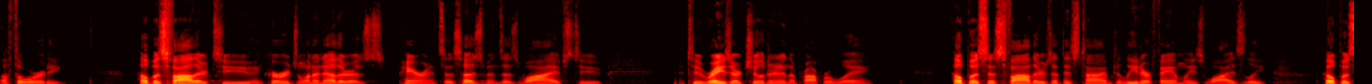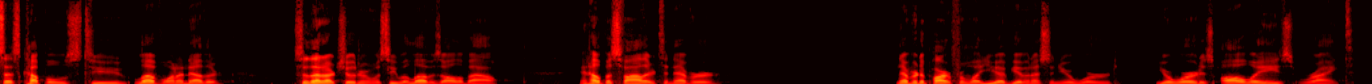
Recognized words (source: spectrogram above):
authority. Help us, Father, to encourage one another as parents, as husbands, as wives, to to raise our children in the proper way. Help us as fathers at this time to lead our families wisely. Help us as couples to love one another so that our children will see what love is all about. And help us, Father, to never never depart from what you have given us in your word. Your word is always right.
